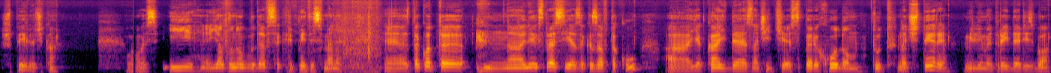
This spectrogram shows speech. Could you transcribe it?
шпилечка. Ось. І як воно буде все кріпитись в мене. Е, так от е, на Аліекспресі я заказав таку, яка йде значить, з переходом тут на 4 мм йде різьба,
